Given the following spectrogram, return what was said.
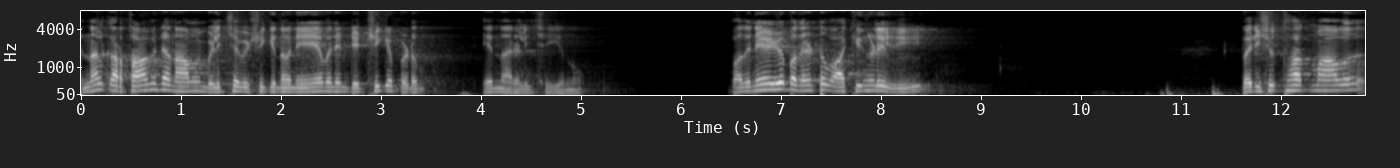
എന്നാൽ കർത്താവിന്റെ നാമം വിളിച്ചപേക്ഷിക്കുന്നവൻ ഏവനും രക്ഷിക്കപ്പെടും എന്നരളി ചെയ്യുന്നു. പതിനേഴ് പതിനെട്ട് വാക്യങ്ങളിൽ പരിശുദ്ധാത്മാവ്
